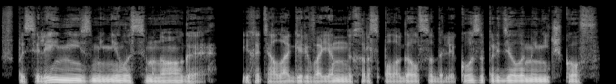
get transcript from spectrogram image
В поселении изменилось многое, и хотя лагерь военных располагался далеко за пределами Ничков,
